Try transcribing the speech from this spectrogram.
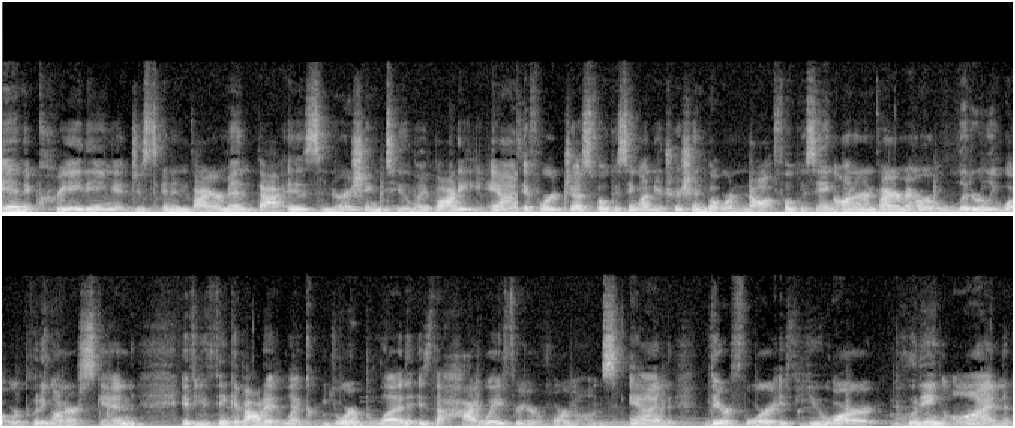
in creating just an environment that is nourishing to my body. And if we're just focusing on nutrition, but we're not focusing on our environment or literally what we're putting on our skin, if you think about it, like your blood is the highway for your hormones. And therefore, if you are putting on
